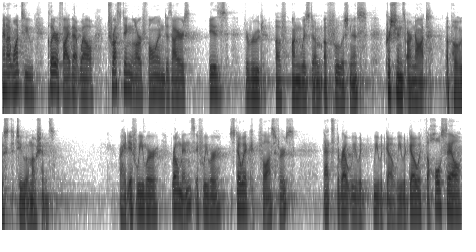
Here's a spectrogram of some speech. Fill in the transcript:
And I want to clarify that while trusting our fallen desires is the root of unwisdom, of foolishness, Christians are not opposed to emotions. Right? If we were Romans, if we were Stoic philosophers, that's the route we would, we would go. We would go with the wholesale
